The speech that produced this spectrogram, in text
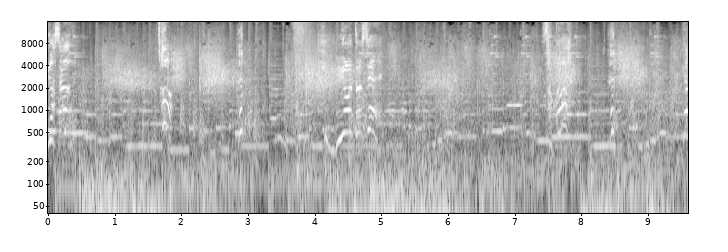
えっ。でとダ切り落とせはっやや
